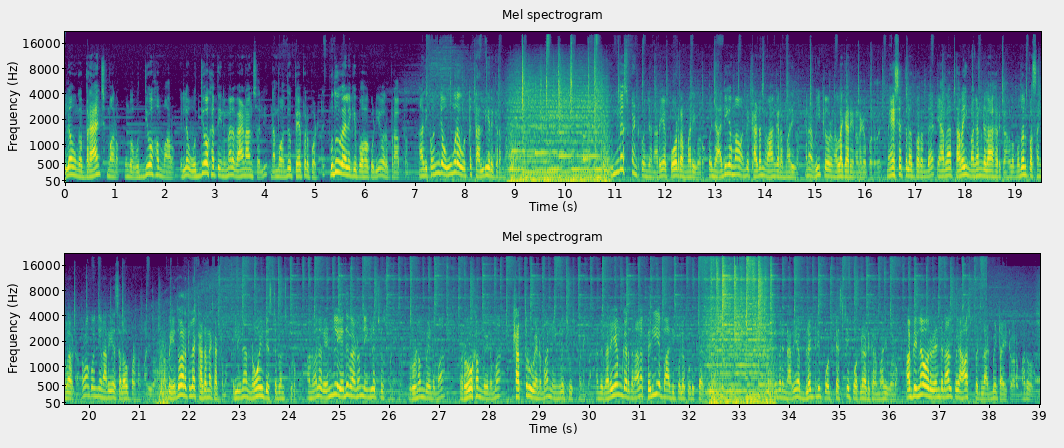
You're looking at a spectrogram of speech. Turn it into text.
இல்லை உங்கள் பிரான்ச் மாறும் உங்கள் உத்தியோகம் மாறும். இல்லை உத்தியோகத்தை இனிமேல் வேணான்னு சொல்லி நம்ம வந்து பேப்பர் போட்டு புது வேலைக்கு போகக்கூடிய ஒரு பிராப்தம். அது கொஞ்சம் ஊரை விட்டு தள்ளி இருக்கிற மாதிரி. இன்வெஸ்ட்மெண்ட் கொஞ்சம் நிறைய போடுற மாதிரி வரும். கொஞ்சம் அதிகமாக வந்து கடன் வாங்குற மாதிரி வரும். ஏன்னா வீட்டில் ஒரு நல்ல காரியம் நடக்க போகிறது மேஷத்தில் பிறந்த யாரெல்லாம் தலை மகன்களாக இருக்காங்களோ முதல் பசங்களாக இருக்காங்களோ கொஞ்சம் நிறைய செலவு பண்ணுற மாதிரி வரும். அப்போ ஏதோ இடத்துல கடனை கட்டணும். இல்லைன்னா நோய் டிஸ்டர்பன்ஸ் கொடுக்கும். அதனால ரெண்டில் எது வேணும்னு நீங்களே சூஸ் பண்ணிக்கலாம் ருணம் வேணுமா? ரோகம் வேணுமா சத்ரு வேணுமா நீங்களே சூஸ் பண்ணிக்கலாம். அது விரயம்ங்கிறதுனால பெரிய பாதிப்பில் கொடுக்காது. அதே மாதிரி நிறைய பிளட் ரிப்போர்ட் டெஸ்ட் ரிப்போர்ட்லாம் எடுக்கிற மாதிரி வரும். அப்படின்னா ஒரு ரெண்டு நாள் போய் ஹாஸ்பிட்டலில் அட்மிட் ஆகிட்டு வர மாதிரி வரும்.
